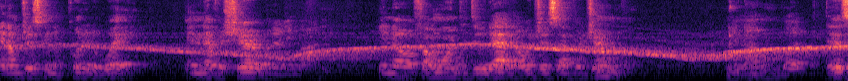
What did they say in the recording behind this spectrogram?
and I'm just gonna put it away and never share it with anybody. You know, if I wanted to do that, I would just have a journal. You know, but this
